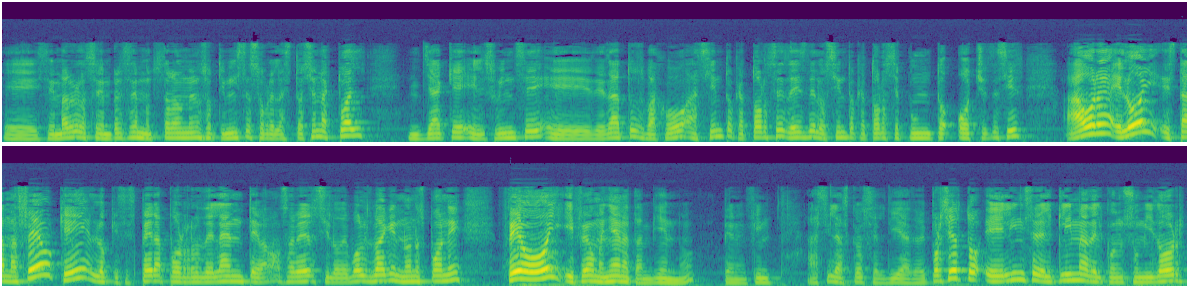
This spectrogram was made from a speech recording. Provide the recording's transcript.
Sin embargo, las empresas se mostraron menos optimistas sobre la situación actual ya que el subíndice de datos bajó a 114 desde los 114.8, es decir, Ahora el hoy está más feo que lo que se espera por delante. Vamos a ver si lo de Volkswagen no nos pone feo hoy y feo mañana también, ¿no? Pero en fin, así las cosas el día de hoy. Por cierto, el índice del clima del consumidor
